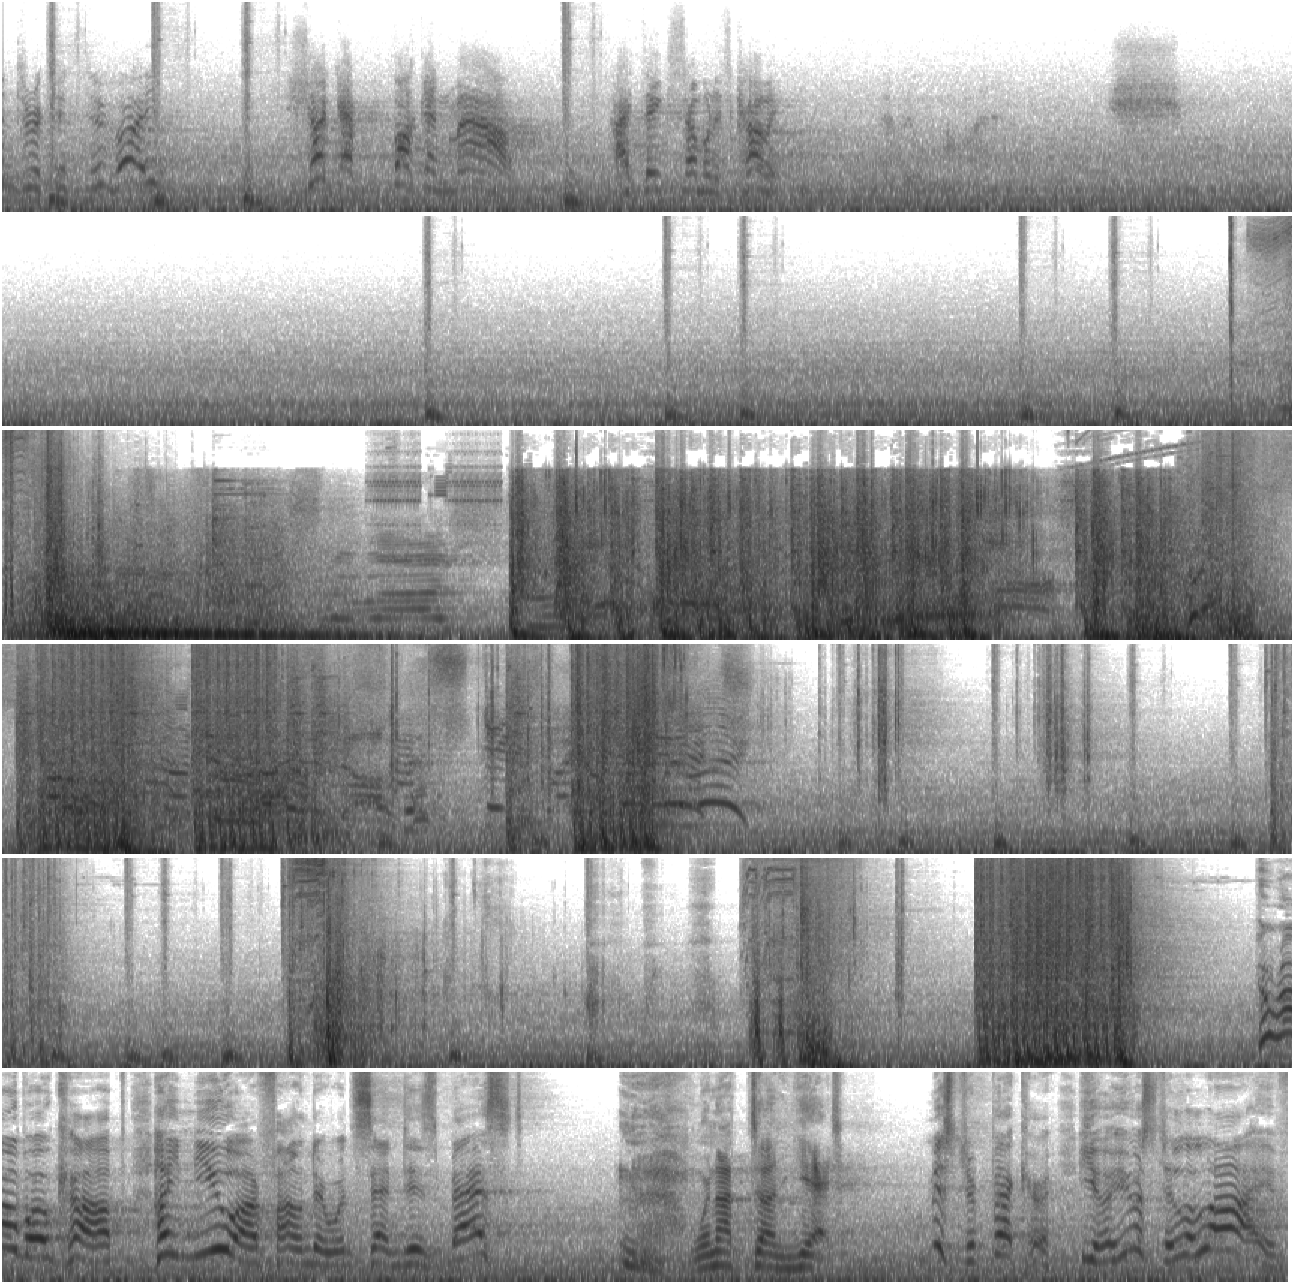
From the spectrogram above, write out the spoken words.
intricate device. Shut your fucking mouth! I think someone is coming. RoboCop! I knew our founder would send his best! We're not done yet. Mr. Becker, you're, you're still alive!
